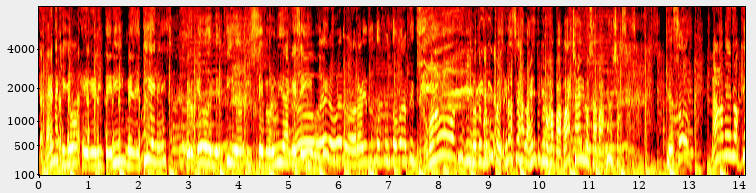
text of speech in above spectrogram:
La vaina es que yo en el interín me detienes, pero quedo divertido y se me olvida que No, seguimos. bueno, Titi. bueno, ahora viene dos puntos más, Titi. ¿Cómo no, Titi? No te preocupes. Gracias a la gente que nos apapacha y nos apabucha. ¿Qué son? Nada menos que.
